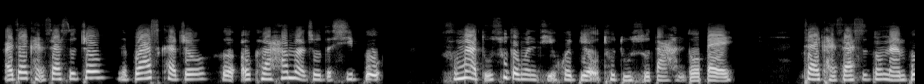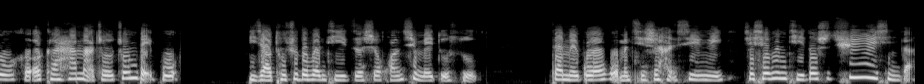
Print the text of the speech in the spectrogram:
而在堪萨斯州、Nebraska 州和 Oklahoma 州的西部，福马毒素的问题会比呕吐毒素大很多倍。在堪萨斯东南部和俄克拉哈马州中北部，比较突出的问题则是黄曲霉毒素。在美国，我们其实很幸运，这些问题都是区域性的，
